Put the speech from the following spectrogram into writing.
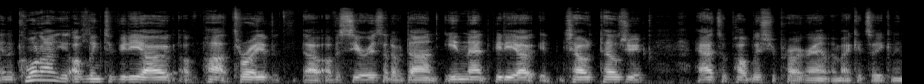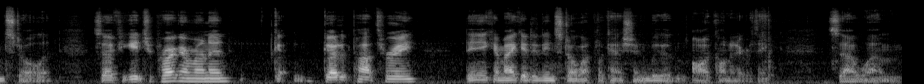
In the corner, I've linked a video of part three of, uh, of a series that I've done. In that video, it tells you how to publish your program and make it so you can install it. So if you get your program running, go, to part three, then you can make it an install application with an icon and everything. So um,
